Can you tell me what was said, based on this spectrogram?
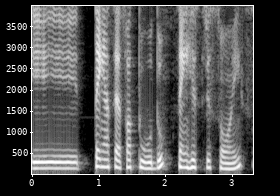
e tem acesso a tudo, sem restrições,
